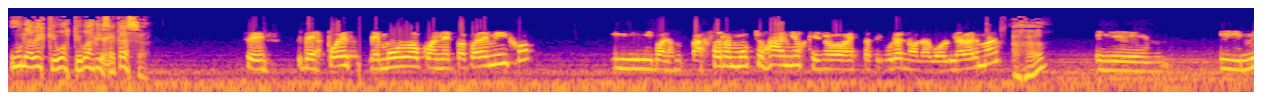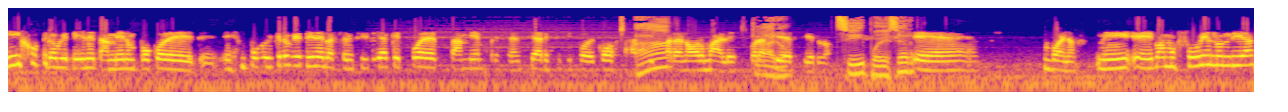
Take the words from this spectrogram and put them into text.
una vez que vos te vas de esa casa. Sí, después me mudo con el papá de mi hijo y bueno, pasaron muchos años que yo a esta figura no la volví a ver más. Ajá. Eh, y mi hijo creo que tiene también un poco de, de- es un poco creo que tiene la sensibilidad que puede también presenciar ese tipo de cosas así Ah, paranormales por así decirlo Sí, puede ser. eh, bueno mi, eh, íbamos subiendo un día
